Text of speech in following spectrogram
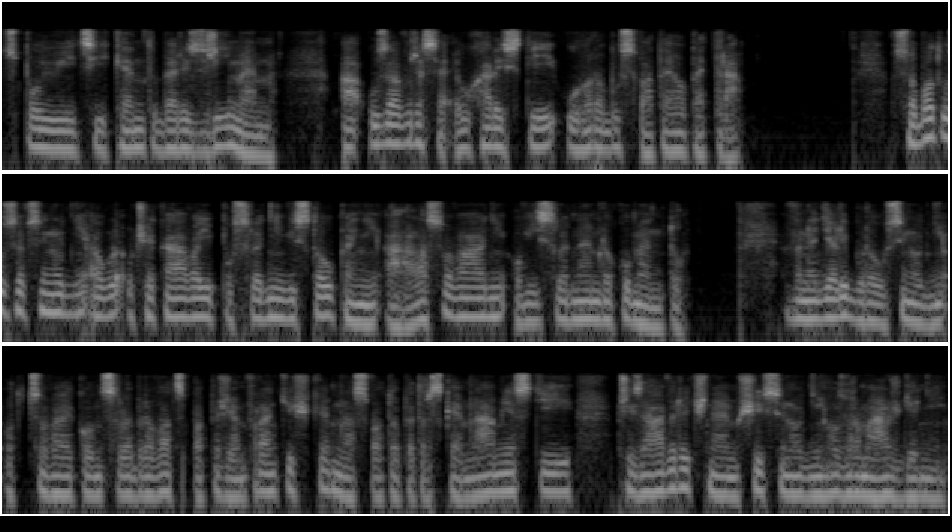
spojující Canterbury s Římem a uzavře se Eucharistí u hrobu svatého Petra. V sobotu se v synodní aule očekávají poslední vystoupení a hlasování o výsledném dokumentu. V neděli budou synodní otcové koncelebrovat s papežem Františkem na svatopetrském náměstí při závěrečném ši synodního zhromáždění.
